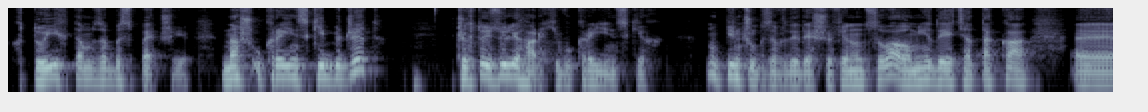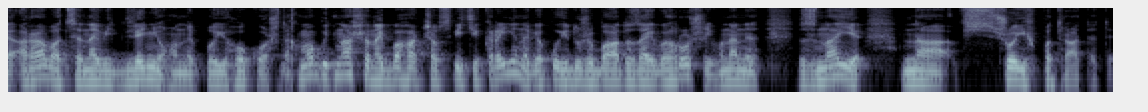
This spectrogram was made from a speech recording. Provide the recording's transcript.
хто їх там забезпечує? Наш український бюджет чи хтось з олігархів українських? Ну, Пінчук завжди дещо фінансував. Мені здається, така е, арава це навіть для нього не по його коштах. Мабуть, наша найбагатша в світі країна, в якої дуже багато зайвих грошей, вона не знає на що їх потратити.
